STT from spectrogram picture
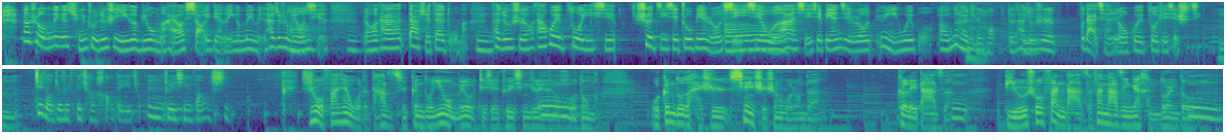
当时我们那个群主就是一个比我们还要小一点的一个妹妹，她就是没有钱，然后她大学在读嘛，她就是她会做一些设计一些周边，然后写一些文案，写一些编辑，然后运营微博。啊，那还挺好。对她就是不打钱，然后会做这些事情。嗯这种就是非常好的一种嗯追星方式。其实我发现我的搭子其实更多，因为我没有这些追星之类的这种活动嘛，我更多的还是现实生活中的各类搭子。嗯，比如说饭搭子，饭搭子应该很多人都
